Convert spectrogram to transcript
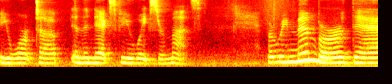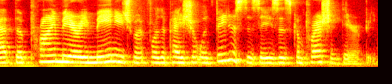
be worked up in the next few weeks or months. But remember that the primary management for the patient with venous disease is compression therapy.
